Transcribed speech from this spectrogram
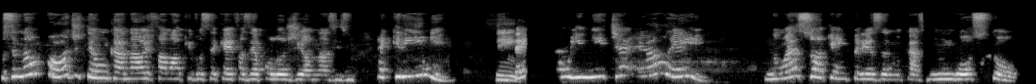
Você não pode ter um canal e falar o que você quer e fazer apologia ao nazismo. É crime. Sim. Tem, o limite é, é, a lei. Não é só que a empresa, no caso, não gostou.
